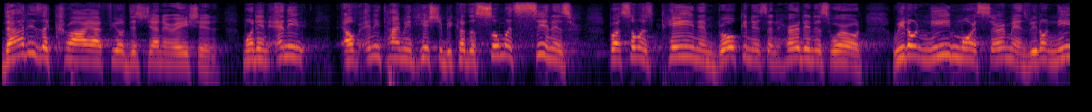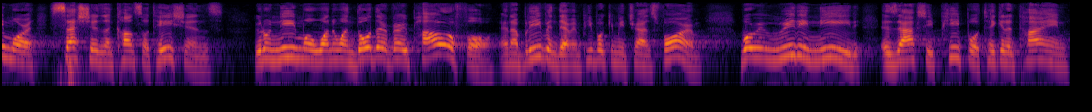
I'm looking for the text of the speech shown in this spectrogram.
That is a cry I feel of this generation more than any of any time in history because there's so much sin is brought so much pain and brokenness and hurt in this world. We don't need more sermons. We don't need more sessions and consultations. We don't need more one-on-one, though they're very powerful, and I believe in them, and people can be transformed. What we really need is actually people taking the time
